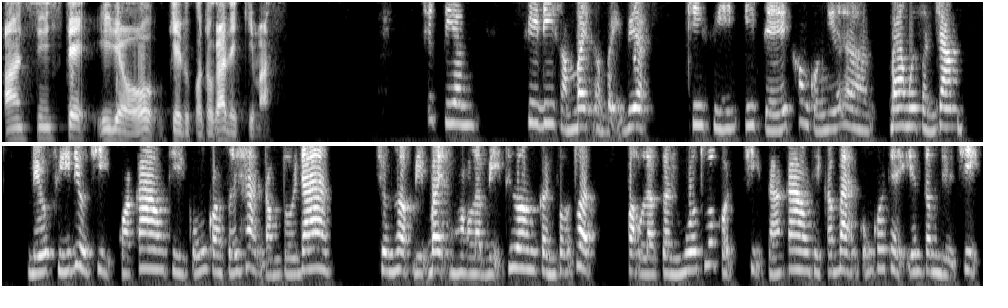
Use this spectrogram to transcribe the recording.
安心して医療を受けることができます。 Trước tiên, khi đi khám bệnh ở bệnh viện, chi phí y tế không có nghĩa là 30%. Nếu phí điều trị quá cao thì cũng có giới hạn đóng tối đa. Trường hợp bị bệnh hoặc là bị thương cần phẫu thuật hoặc là cần mua thuốc có trị giá cao thì các bạn cũng có thể yên tâm điều trị.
